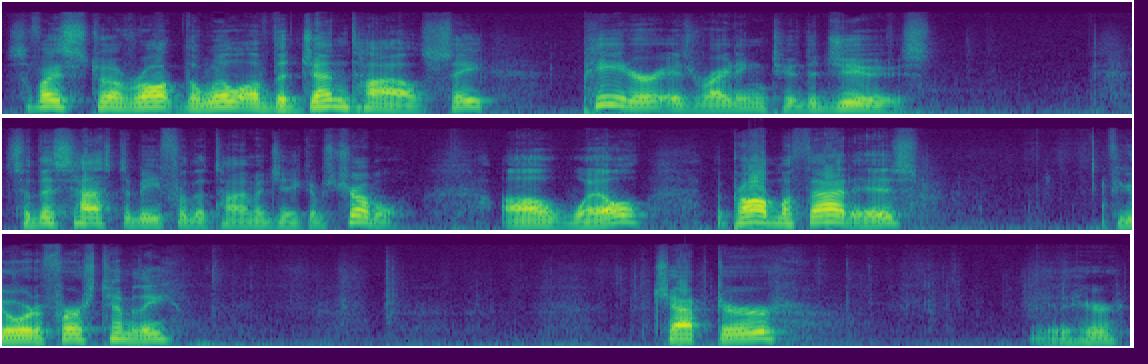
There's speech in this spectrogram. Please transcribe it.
suffice to have wrought the will of the Gentiles. See, Peter is writing to the Jews. So this has to be for the time of Jacob's trouble. Uh, well, the problem with that is, if you go over to 1 Timothy, chapter, get it here,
